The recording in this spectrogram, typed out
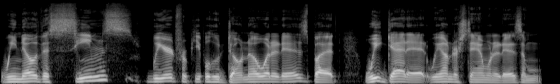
we know this seems weird for people who don't know what it is, but we get it. We understand what it is. And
